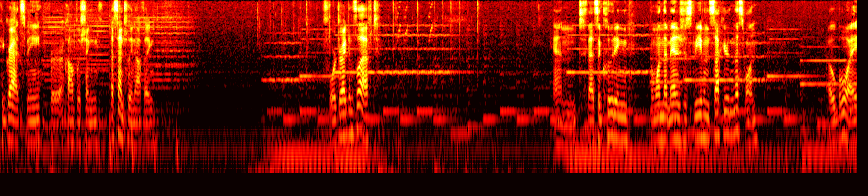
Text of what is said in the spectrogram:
congrats me for accomplishing essentially nothing. Four dragons left. And that's including the one that manages to be even suckier than this one. Oh boy.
